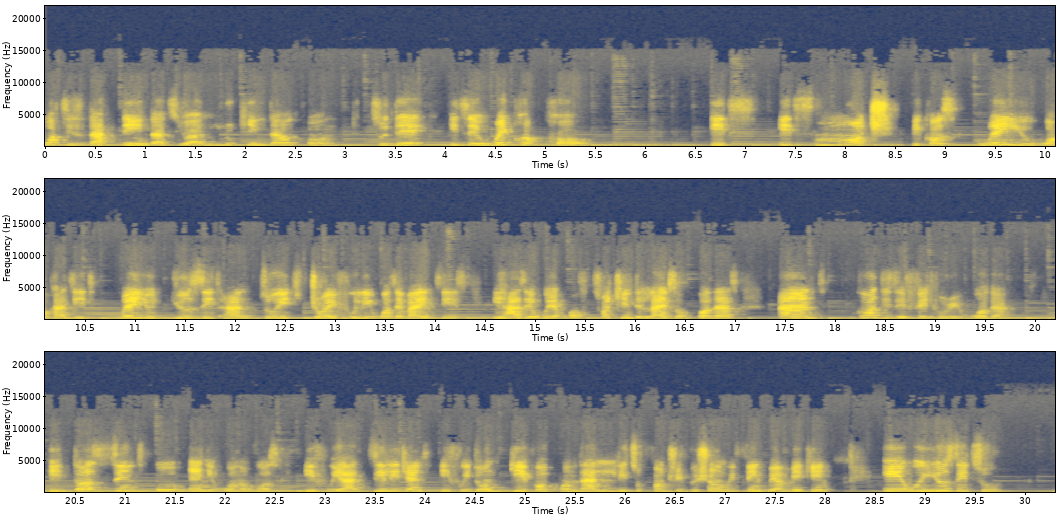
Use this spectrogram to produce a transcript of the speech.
what is that thing that you are looking down on? Today, it's a wake up call. It's it's much because when you work at it, when you use it and do it joyfully, whatever it is, it has a way of touching the lives of others. And God is a faithful rewarder. He doesn't owe any one of us. If we are diligent, if we don't give up on that little contribution we think we are making, He will use it to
